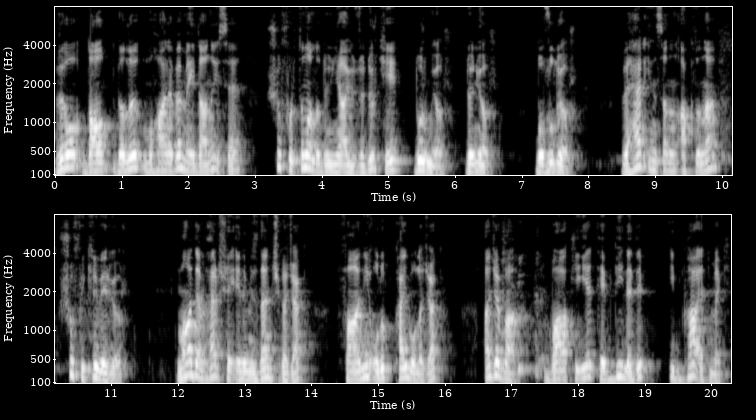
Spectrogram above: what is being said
Ve o dalgalı muharebe meydanı ise şu fırtınalı dünya yüzüdür ki durmuyor, dönüyor, bozuluyor ve her insanın aklına şu fikri veriyor. Madem her şey elimizden çıkacak, fani olup kaybolacak, acaba bakiye tebdil edip ibka etmek,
